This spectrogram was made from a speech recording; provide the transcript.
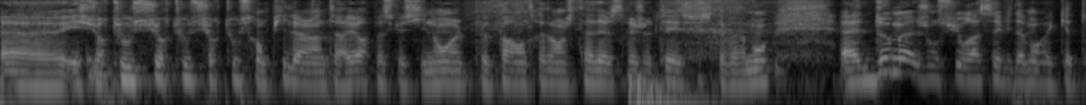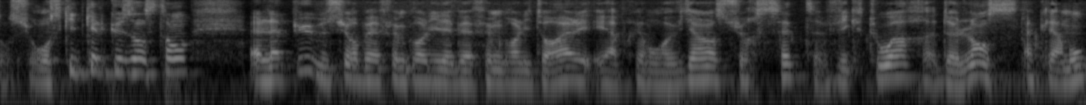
euh, et surtout surtout surtout sans pile à l'intérieur parce que sinon elle peut pas rentrer dans le stade, elle serait jetée et ce serait vraiment euh, dommage. On suivra ça évidemment avec attention. On se quitte quelques instants la pub sur BFM Grand Lille et BFM Grand Littoral et après on revient sur cette victoire de Lens à Clermont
